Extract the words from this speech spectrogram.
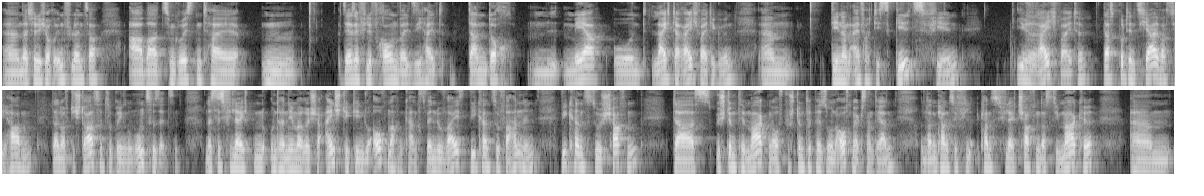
Äh, natürlich auch Influencer, aber zum größten Teil mh, sehr, sehr viele Frauen, weil sie halt dann doch mehr und leichter Reichweite gewinnen, ähm, denen dann einfach die Skills fehlen, ihre Reichweite, das Potenzial, was sie haben, dann auf die Straße zu bringen und umzusetzen. Und das ist vielleicht ein unternehmerischer Einstieg, den du auch machen kannst, wenn du weißt, wie kannst du verhandeln, wie kannst du schaffen, dass bestimmte Marken auf bestimmte Personen aufmerksam werden. Und dann kannst du, kannst du vielleicht schaffen, dass die Marke ähm,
